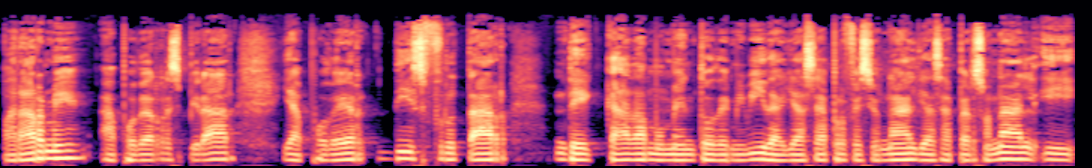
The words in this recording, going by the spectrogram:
pararme, a poder respirar y a poder disfrutar de cada momento de mi vida, ya sea profesional, ya sea personal. Y,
